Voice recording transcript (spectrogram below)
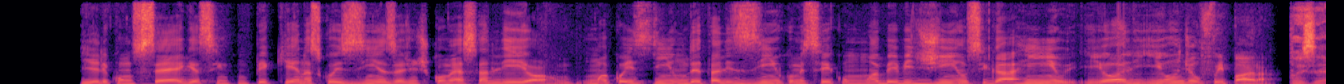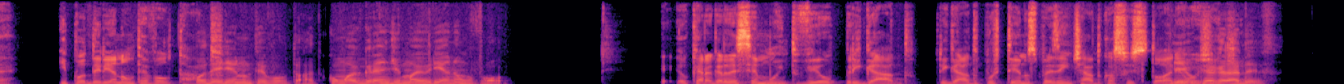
E ele consegue, assim, com pequenas coisinhas. A gente começa ali, ó, uma coisinha, um detalhezinho. Comecei com uma bebidinha, um cigarrinho. E olhe, e onde eu fui parar? Pois é. E poderia não ter voltado. Poderia não ter voltado. Como a grande maioria não volta. Eu quero agradecer muito, viu? Obrigado. Obrigado por ter nos presenteado com a sua história Eu hoje. que agradeço.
